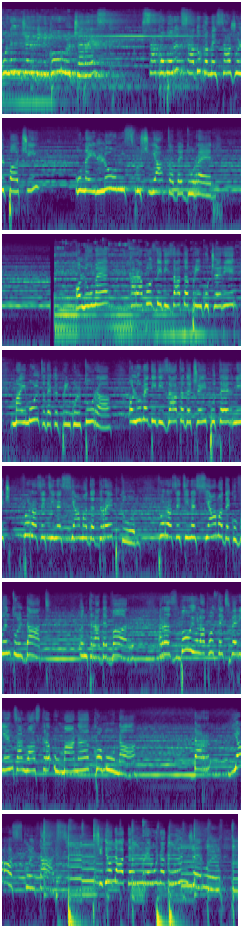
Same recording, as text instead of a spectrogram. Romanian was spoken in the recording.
un înger din corul ceresc s-a coborât să aducă mesajul păcii unei lumi sfâșiată de dureri. O lume care a fost divizată prin cuceriri mai mult decât prin cultură, o lume divizată de cei puternici fără a se ține seamă de drepturi, fără a se ține seamă de cuvântul dat. Într-adevăr, războiul a fost experiența noastră umană comună, dar ia ascultați. Și deodată împreună cu îngerul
